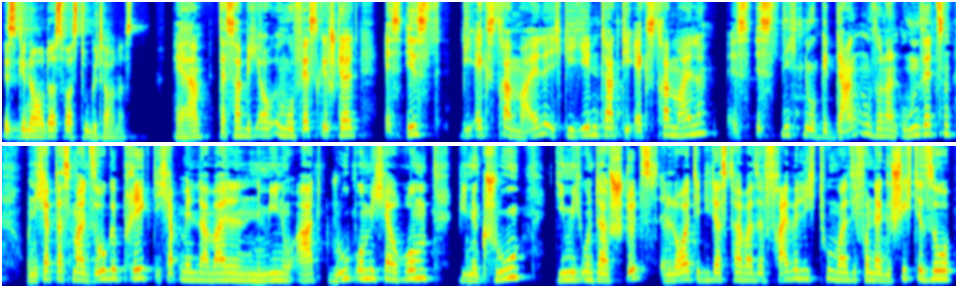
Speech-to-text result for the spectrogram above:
ist genau das, was du getan hast. Ja, das habe ich auch irgendwo festgestellt. Es ist die extra Meile. Ich gehe jeden Tag die extra Meile. Es ist nicht nur Gedanken, sondern Umsetzen. Und ich habe das mal so geprägt. Ich habe mittlerweile eine Mino Art Group um mich herum, wie eine Crew, die mich unterstützt. Leute, die das teilweise freiwillig tun, weil sie von der Geschichte so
